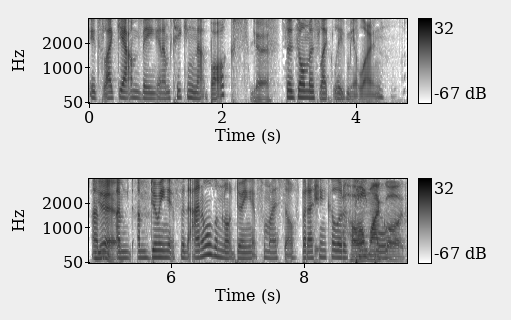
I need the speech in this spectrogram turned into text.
it's like, yeah, I'm vegan. I'm ticking that box. yeah. So it's almost like leave me alone. I'm, Yeah. I'm I'm doing it for the animals. I'm not doing it for myself. But I think a lot of oh people. my god!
